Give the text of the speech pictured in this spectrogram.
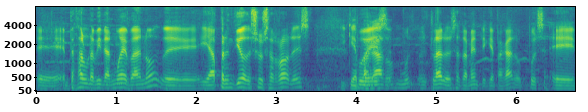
eh, empezar una vida nueva, ¿no? De- y aprendió de sus errores. Y que ha pues, pagado. mu- claro, exactamente, y que pagaron. Pues eh,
